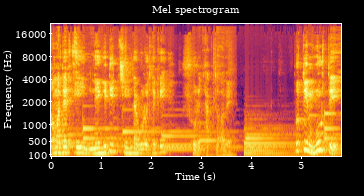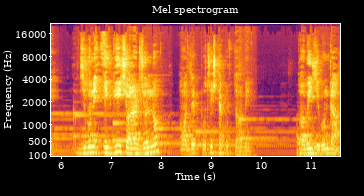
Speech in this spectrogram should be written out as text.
আমাদের এই নেগেটিভ চিন্তাগুলো থেকে সরে থাকতে হবে। প্রতি মুহূর্তে জীবনে এগিয়ে চলার জন্য আমাদের প্রচেষ্টা করতে হবে। তবেই জীবনটা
